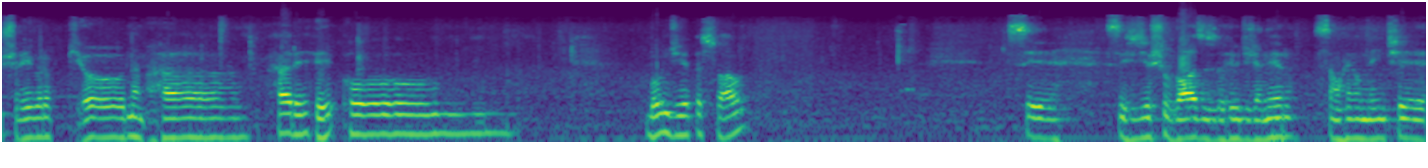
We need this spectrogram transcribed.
Shri Guru Pyo Namaha Hari Om Bom dia pessoal. Esse, Esses dias chuvosos do Rio de Janeiro são realmente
